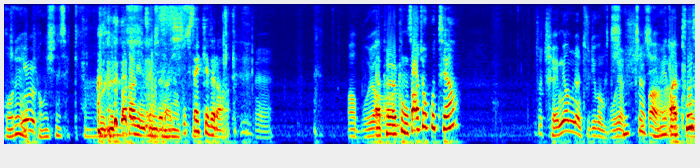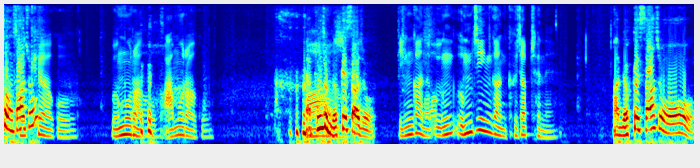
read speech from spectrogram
뭐래 음. 병신 새끼가. 이 밑바닥 인생들아. 씹새끼들아 예. 아 뭐야 야 별풍 싸줘 코트야? 저 재미없는 드립은 뭐야 진짜 씨발. 재미도 아, 풍선 싸줘? 불쾌하고 의무라고 암울하고 야 아. 풍선 몇개 싸줘 인간 음, 음지 인간 그 잡채네. 아 몇개 싸줘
